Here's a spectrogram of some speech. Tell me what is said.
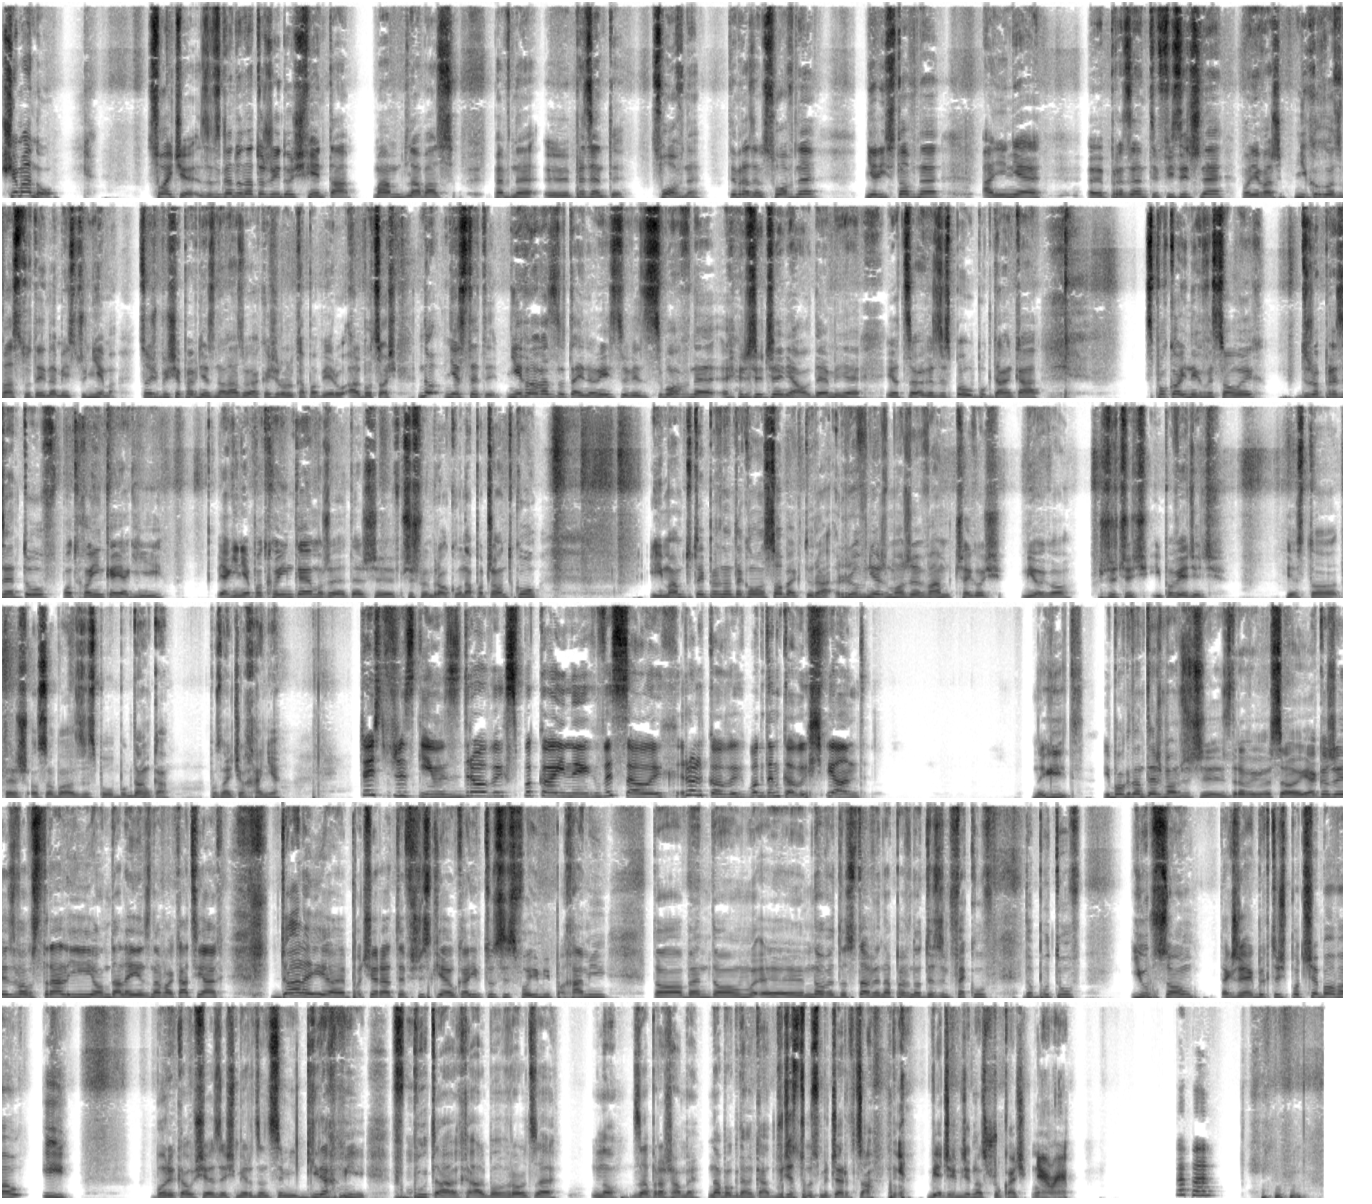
Siemano! Słuchajcie, ze względu na to, że idą święta, mam dla was y, pewne y, prezenty. Słowne. Tym razem słowne, nie listowne, ani nie y, prezenty fizyczne, ponieważ nikogo z was tutaj na miejscu nie ma. Coś by się pewnie znalazło, jakaś rolka papieru albo coś. No, niestety, nie ma was tutaj na miejscu, więc słowne y, życzenia ode mnie i od całego zespołu Bogdanka. Spokojnych, wesołych, dużo prezentów pod choinkę, jak i jak i nie pod choinkę, może też y, w przyszłym roku na początku. I mam tutaj pewną taką osobę, która również może wam czegoś miłego życzyć i powiedzieć. Jest to też osoba z zespołu Bogdanka. Poznajcie Hanie. Cześć wszystkim! Zdrowych, spokojnych, wesołych, rolkowych, bogdankowych świąt! No i git. I Bogdan też mam życzy zdrowych, wesołych. Jako, że jest w Australii i on dalej jest na wakacjach, dalej e, pociera te wszystkie eukaliptusy swoimi pachami, to będą e, nowe dostawy na pewno dezynfeków do butów. Już są, także jakby ktoś potrzebował i borykał się ze śmierdzącymi girami w butach albo w rolce, no, zapraszamy na Bogdanka, 28 czerwca. Wiecie, gdzie nas szukać. Pa, pa!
